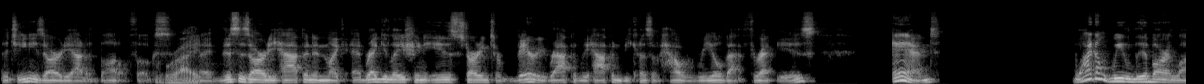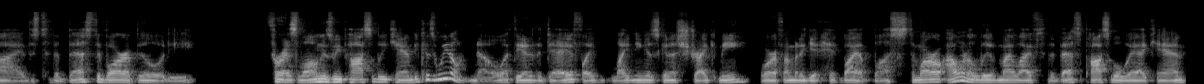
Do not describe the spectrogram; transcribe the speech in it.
the genie's already out of the bottle, folks. Right. right. This has already happened, and like regulation is starting to very rapidly happen because of how real that threat is. And why don't we live our lives to the best of our ability for as long as we possibly can? Because we don't know at the end of the day if like lightning is going to strike me or if I'm going to get hit by a bus tomorrow. I want to live my life to the best possible way I can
